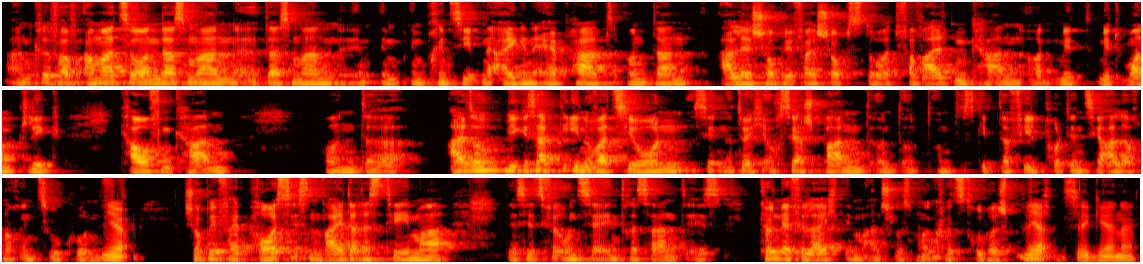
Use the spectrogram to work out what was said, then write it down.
Angriff auf Amazon, dass man, dass man im, im Prinzip eine eigene App hat und dann alle Shopify-Shops dort verwalten kann und mit, mit One-Click kaufen kann. Und äh, also, wie gesagt, die Innovationen sind natürlich auch sehr spannend und, und, und es gibt da viel Potenzial auch noch in Zukunft. Ja. Shopify POS ist ein weiteres Thema, das jetzt für uns sehr interessant ist können wir vielleicht im Anschluss mal kurz drüber sprechen. Ja, sehr gerne.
